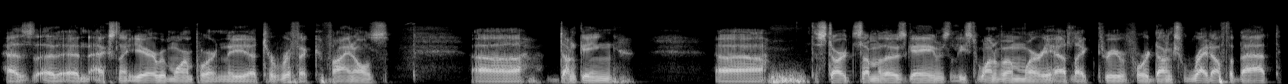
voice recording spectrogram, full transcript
has a, an excellent year, but more importantly, a terrific finals. Uh, dunking uh, to start some of those games, at least one of them where he had like three or four dunks right off the bat.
